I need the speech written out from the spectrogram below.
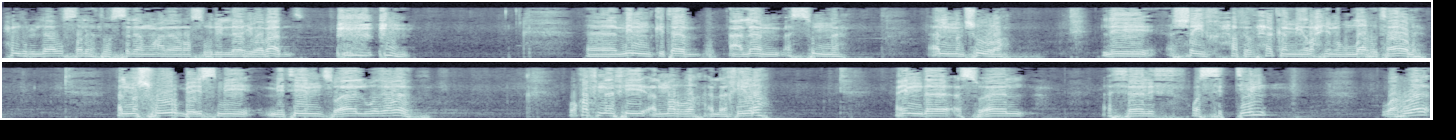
الحمد لله والصلاة والسلام على رسول الله وبعد. من كتاب أعلام السنة المنشورة للشيخ حافظ حكمي رحمه الله تعالى. المشهور باسم 200 سؤال وجواب. وقفنا في المرة الأخيرة عند السؤال الثالث والستين وهو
